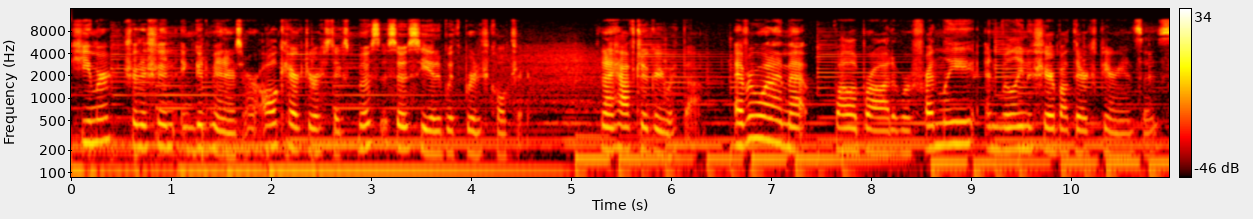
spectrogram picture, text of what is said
Humor, tradition, and good manners are all characteristics most associated with British culture, and I have to agree with that. Everyone I met while abroad were friendly and willing to share about their experiences.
